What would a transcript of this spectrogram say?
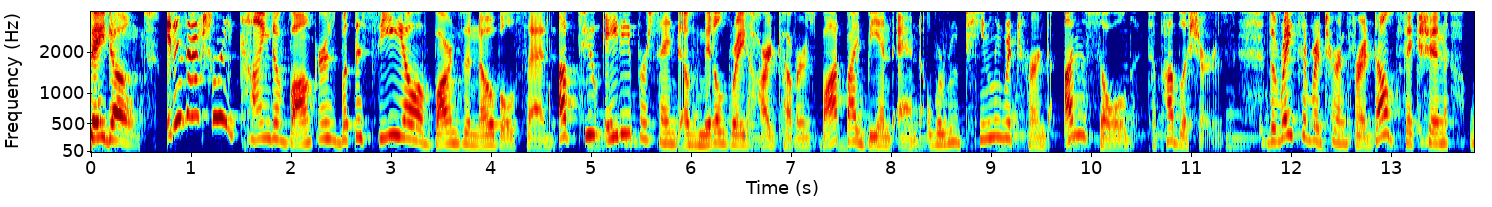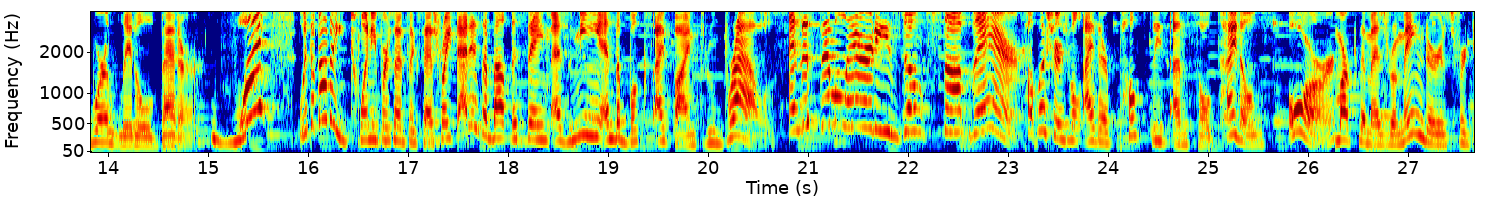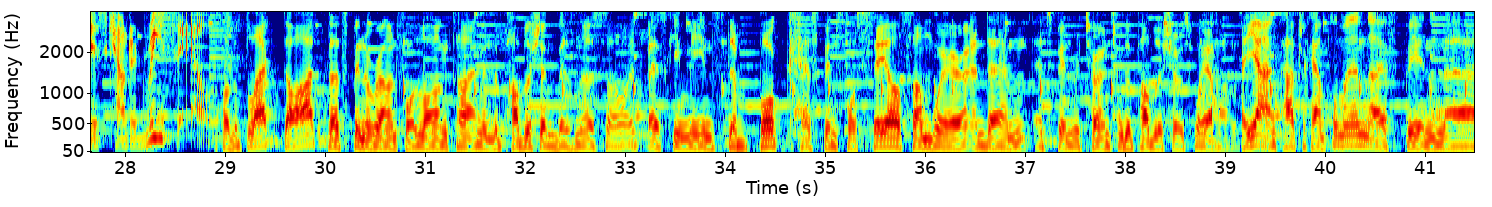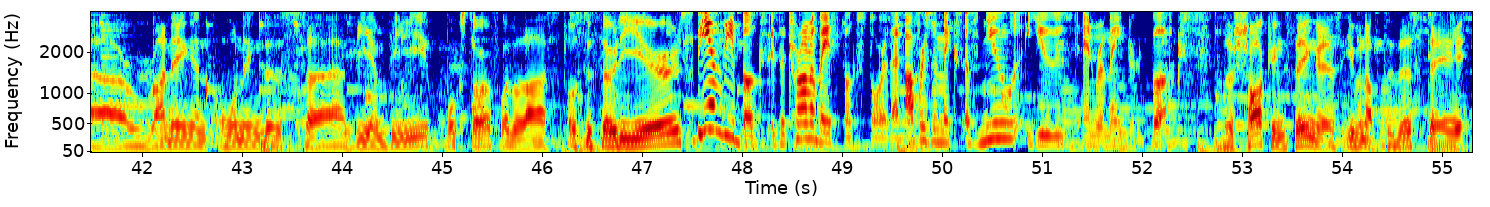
They don't. It is actually kind of bonkers, but the CEO of Barnes & Noble said, up to 80% of middle grade hardcovers bought by B&N were routinely returned unsold to publishers. The rates of return for adult fiction were little better. What? With about a 20% success rate, that is about the same as me and the books I find through Browse. And the similarities don't stop there. Publishers will either pulp these unsold titles or mark them as remainders for discounted resale. So the black dot that's been around for a long time in the publishing business. So it basically means the book has been for sale somewhere and then it's been returned to the publisher's warehouse. Uh, yeah, I'm Patrick Hempelmann. I've been uh, running and owning this uh, BMV bookstore for the last close to 30 years. BMV Books is a Toronto-based bookstore that offers a mix of new, used, and remaindered books. The shocking thing is, even up to this day,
